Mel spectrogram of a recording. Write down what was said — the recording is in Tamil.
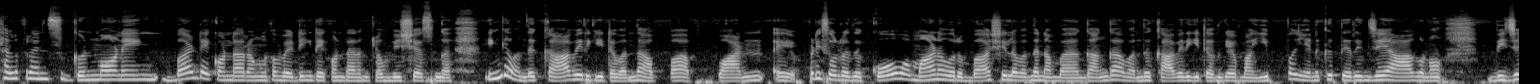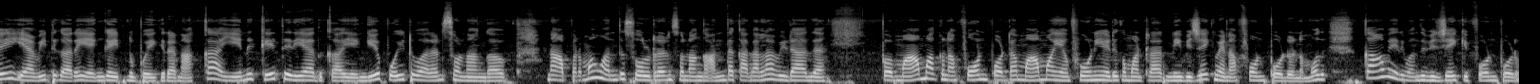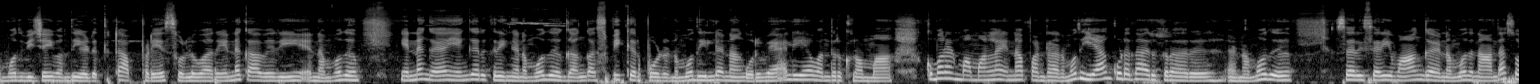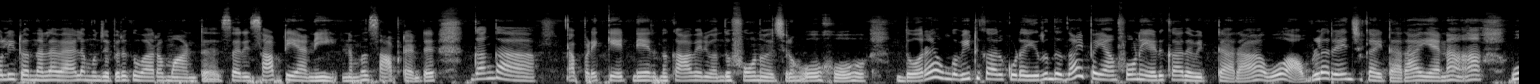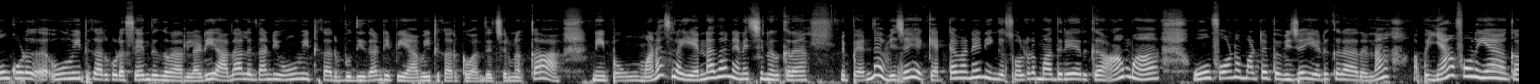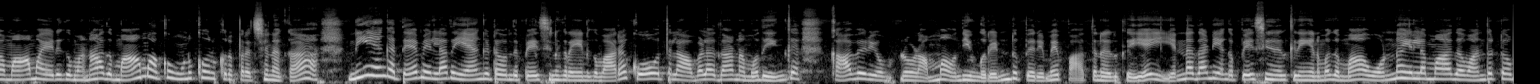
Hello friends good morning birthday கொண்டாடுறவங்களுக்கும் wedding day கொண்டாடுறவங்களுக்கும் விஷயஸுங்க இங்கே வந்து காவேரி கிட்ட வந்து அப்பா பண் எப்படி சொல்கிறது கோவமான ஒரு பாஷையில் வந்து நம்ம கங்கா வந்து காவேரி கிட்ட வந்து கேட்பாங்க இப்போ எனக்கு தெரிஞ்சே ஆகணும். விஜய் என் வீட்டுக்காரரை எங்கே இட்டுன்னு போய்க்கிறேன் அக்கா எனக்கே தெரியாதுக்கா. எங்கேயோ போயிட்டு வரேன்னு சொன்னாங்க. நான் அப்புறமா வந்து சொல்கிறேன்னு சொன்னாங்க. அந்த கதைலாம் விடாத. இப்போ மாமாவுக்கு நான் ஃபோன் போட்டால் மாமா என் ஃபோனையும் எடுக்க மாட்றாரு. நீ விஜய்க்கு வேணா ஃபோன் போடணும் போது காவேரி வந்து விஜய்க்கு ஃபோன் போடும்போது விஜய் வந்து எடுத்துட்டு அப்படியே சொல்லுவார். என்ன காவேரி? என்னும் போது என்னங்க எங்கே இருக்கிறீங்கன்னும் போது கங்கா ஸ்பீக்கர் போடணும் போது இல்லை நாங்கள் ஒரு வேலையாக வந்திருக்குறோம்மா. குமரன் மாமாலாம் என்ன பண்ணுறாருன்னு போது என் கூட தான் இருக்கிறாரு? என்னும் போது சரி சரி வாங்க. என்னும் போது நான் தான் சொல்லிட்டு வந்தேன்ல வேலை முடிஞ்ச பிறகு வரமான்ட்டு. சரி சாப்பிட்டியா நீ? என்னும் போது சாப்பிட்டேன்ட்டு. கங்கா அப்படியே கேட்டுனே இருந்தோம் காவேரி வந்து ஃபோனை வச்சிடும் ஓஹோ துரை உங்கள் வீட்டுக்காரர் கூட இருந்து தான் இப்போ என் ஃபோனை எடுக்காத விட்டாரா? ஓ அவ்வளோ ரேஞ்சுக்கு ஆயிட்டாரா? ஏன்னா உன் கூட உன் வீட்டுக்காரர் கூட சேர்ந்துக்கிறார்லடி. அதால் தாண்டி உன் வீட்டுக்கார் புத்தி தாண்டி இப்போ என் வீட்டுக்காருக்கு வந்துச்சுன்னாக்கா நீ இப்போ உன் மனசில் என்ன தான் நினச்சின்னு இருக்கிற? இப்போ என்ன விஜயை கெட்டவனே நீங்கள் சொல்கிற மாதிரியே இருக்குது ஆமாம் உன் ஃபோனை மட்டும் இப்போ விஜய் எடுக்கிறாருன்னா அப்போ என் ஃபோனை ஏன் மாமா எடுக்குமானா அது மாமாக்கும் உனக்கும் இருக்கிற பிரச்சனைக்கா நீ ஏங்க தேவையில்லாத என்கிட்ட வந்து பேசினுக்கிற? எனக்கு வர கோவத்தில் அவ்வளோதான் போது எங்கே காவேரியோட அம்மா வந்து இவங்க ரெண்டு பேரையுமே பார்த்துன்னு இருக்கு. ஏய் என்ன தாண்டி அங்கே பேசின்னு இருக்கிறீங்கன்னும் போது அம்மா ஒன்றும் இல்லைம்மா அதை வந்துட்டோம்.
